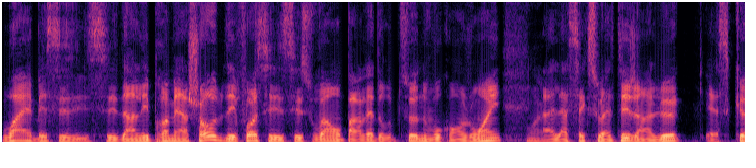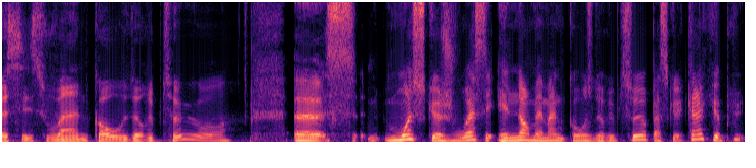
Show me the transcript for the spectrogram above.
Ouais, ben c'est dans les premières choses. Des fois, c'est souvent on parlait de rupture nouveau conjoint. Ouais. Euh, la sexualité, Jean-Luc, est-ce que c'est souvent une cause de rupture? Euh, moi, ce que je vois, c'est énormément de causes de rupture parce que quand il y a plus,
